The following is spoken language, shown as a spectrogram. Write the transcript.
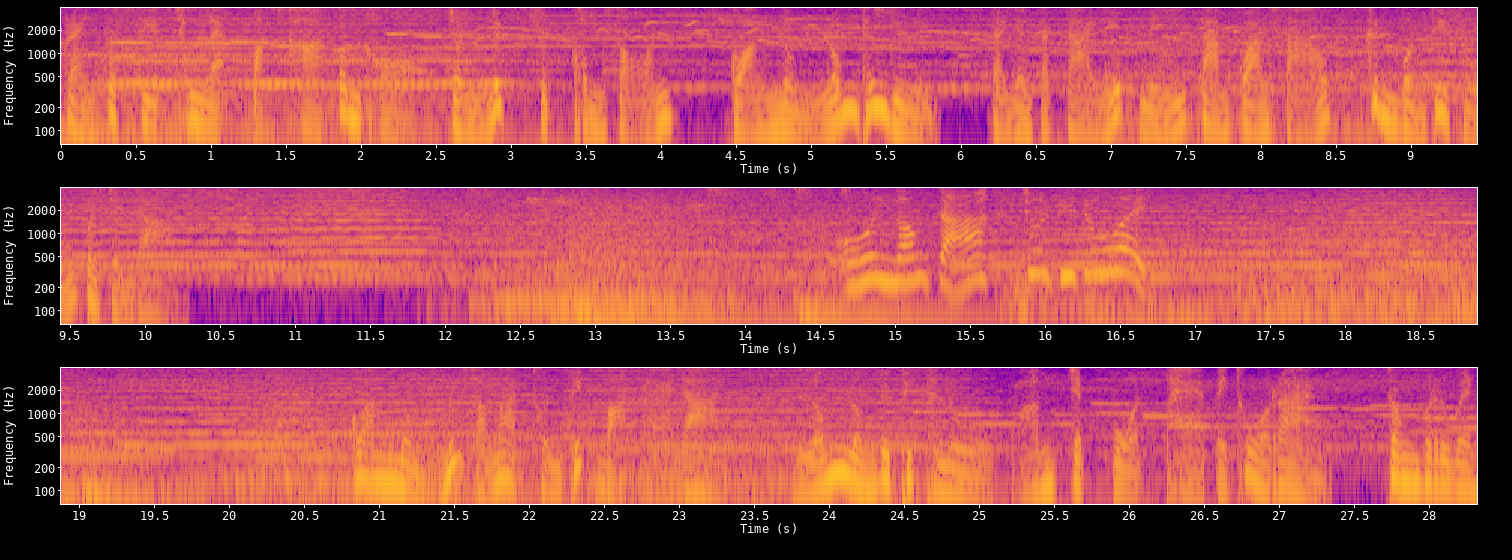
แกร่งก็เสียบชำแหละปักคาต้นคอจนลึกสุดคมสอน กวางหนุ่มล้มทั้งยืน แต่ยังตะกายลุกหนีตามกวางสาวขึ้นบนที่สูงไปจนได้ โอ้ยน้องจ๋าช่วยพี่ด้วย กวางหนุ่มไม่สามารถทนพิษบาดแผลได้ ล้มลงด้วยพิษธนูความเจ็บปวดแผ่ไปทั่วร่าง ตรงบริเวณ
